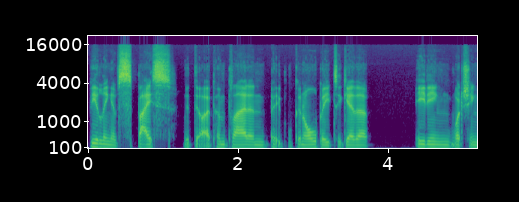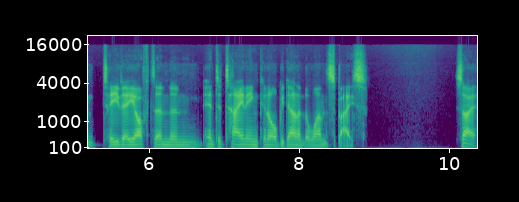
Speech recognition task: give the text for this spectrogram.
feeling of space with the open plan and people can all be together eating watching tv often and entertaining can all be done in the one space so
